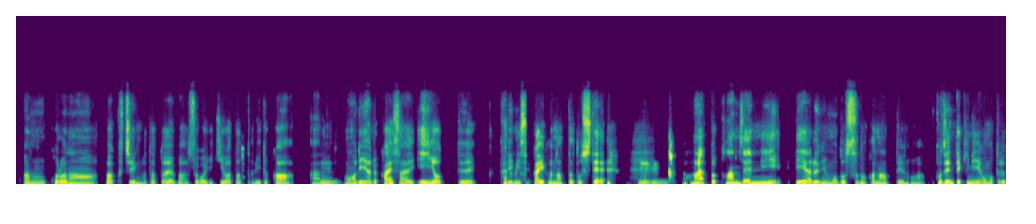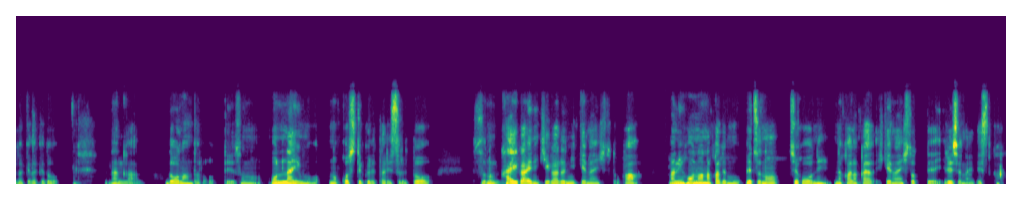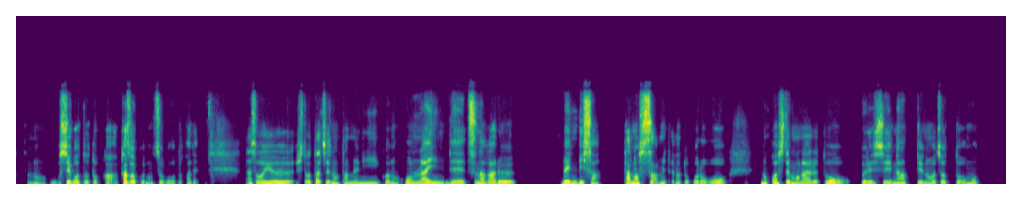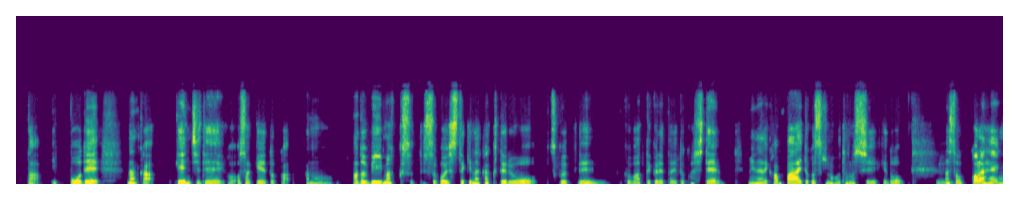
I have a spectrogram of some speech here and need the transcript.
あの、コロナワクチンが例えばすごい行き渡ったりとか、あの、うんもうリアル開催いいよって仮に世界がなったとして、うんうん。その後完全にリアルに戻すのかなっていうのは、個人的に思ってるだけだけど、なんかどうなんだろうっていう、そのオンラインも残してくれたりすると、そのうん海外に気軽に行けない人とか、まあ、うんうん日本の中でも別の地方になかなか行けない人っているじゃないですか。そのうんうんお仕事とか家族の都合とかで。そういう人たちのために、このオンラインでつながる便利さ、楽しさみたいなところを残してもらえると嬉しいなっていうのはちょっと思った。一方で、なんか現地でお酒とか、あの、Adobe Max ってすごい素敵なカクテルを作ってうん配ってくれたりとかして、みんなで乾杯とかするのが楽しいけど、うんまあ、そこら辺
